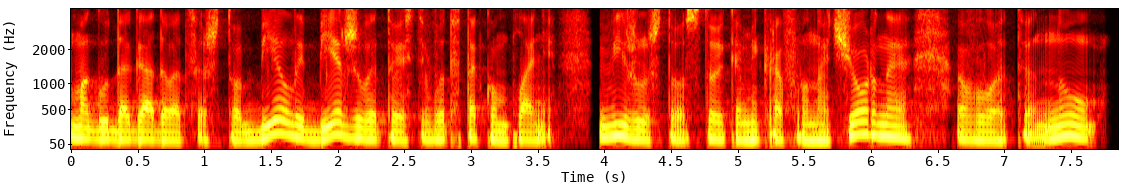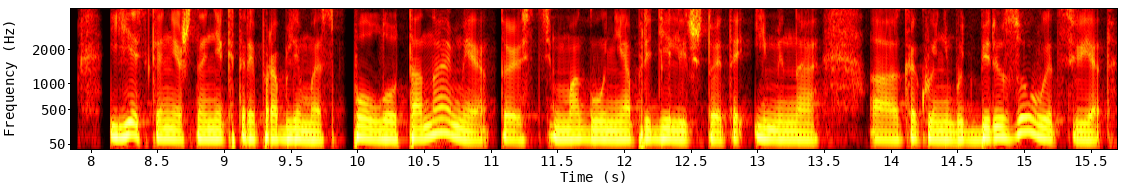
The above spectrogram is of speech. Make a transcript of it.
могу догадываться, что белый, бежевый, то есть вот в таком плане. Вижу, что стойка микрофона черная, вот. Ну, есть, конечно, некоторые проблемы с полутонами, то есть могу не определить, что это именно э, какой-нибудь бирюзовый цвет,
